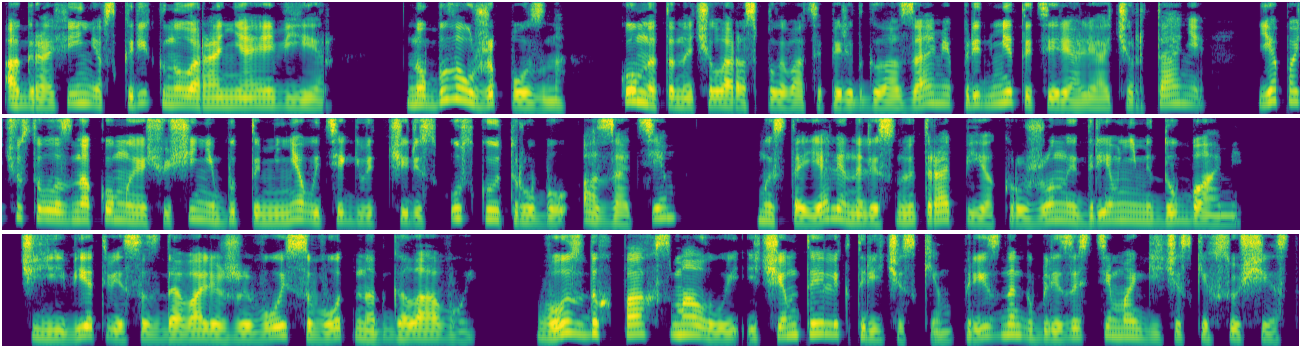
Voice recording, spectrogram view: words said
а графиня вскрикнула, роняя веер. Но было уже поздно. Комната начала расплываться перед глазами, предметы теряли очертания — я почувствовала знакомое ощущение, будто меня вытягивает через узкую трубу, а затем мы стояли на лесной тропе, окруженной древними дубами, чьи ветви создавали живой свод над головой. Воздух пах смолой и чем-то электрическим, признак близости магических существ.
